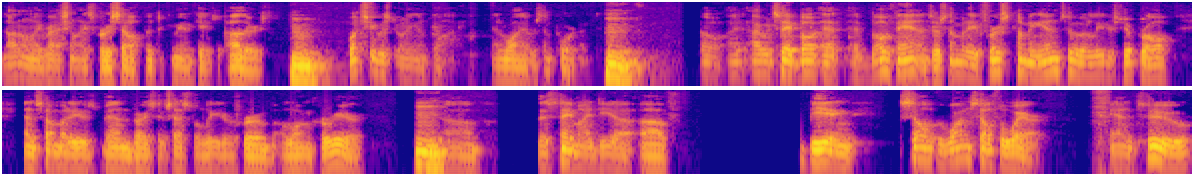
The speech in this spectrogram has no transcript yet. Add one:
not only rationalize for herself, but to communicate to others Mm. what she was doing and why, and why it was important. So I, I would say both at, at both ends, or somebody first coming into a leadership role and somebody who's been a very successful leader for a, long career, Mm. um, the same idea of being self, one self-aware, and two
